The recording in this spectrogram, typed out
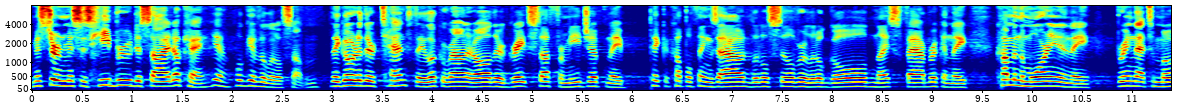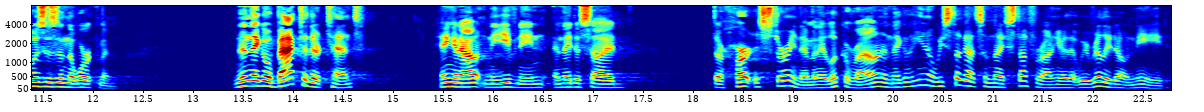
Mr. and Mrs. Hebrew decide, okay, yeah, we'll give a little something. They go to their tent, they look around at all their great stuff from Egypt, and they pick a couple things out little silver, little gold, nice fabric, and they come in the morning and they bring that to Moses and the workmen. And then they go back to their tent, hanging out in the evening, and they decide their heart is stirring them. And they look around and they go, you know, we still got some nice stuff around here that we really don't need.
